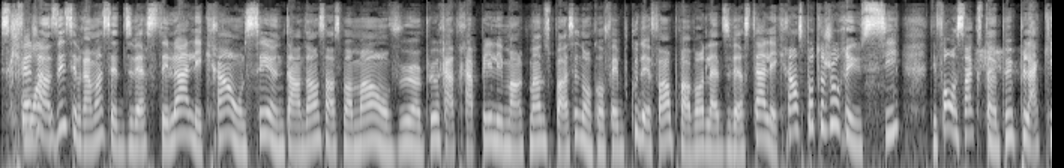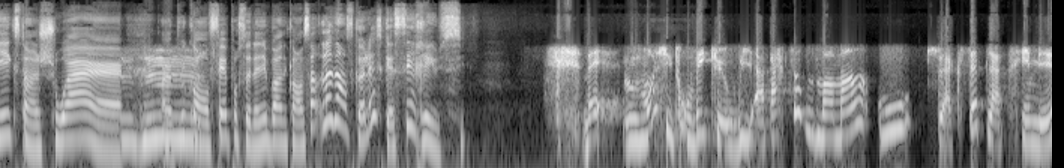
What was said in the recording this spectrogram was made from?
ce qui fait jaser, c'est vraiment cette diversité-là à l'écran. On le sait, une tendance en ce moment, on veut un peu rattraper les manquements du passé, donc on fait beaucoup d'efforts pour avoir de la diversité à l'écran. C'est pas toujours réussi. Des fois, on sent que c'est un peu plaqué, que c'est un choix euh, mm-hmm. un peu qu'on fait pour se donner bonne conscience. Là, dans ce cas-là, est-ce que c'est réussi? Ben, moi, j'ai trouvé que oui. À partir du moment où tu acceptes la prémisse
